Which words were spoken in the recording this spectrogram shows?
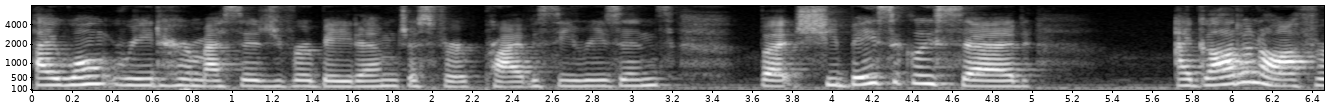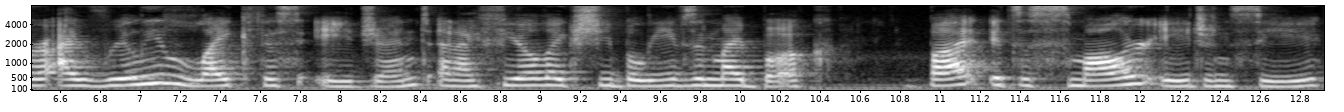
I won't read her message verbatim just for privacy reasons, but she basically said, I got an offer. I really like this agent and I feel like she believes in my book, but it's a smaller agency.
